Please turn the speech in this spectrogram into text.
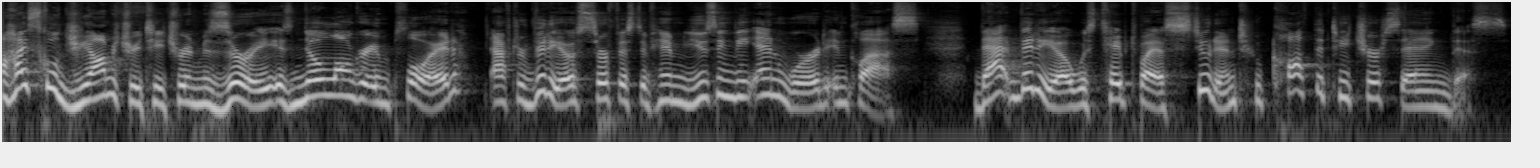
A high school geometry teacher in Missouri is no longer employed after video surfaced of him using the N word in class. That video was taped by a student who caught the teacher saying this.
